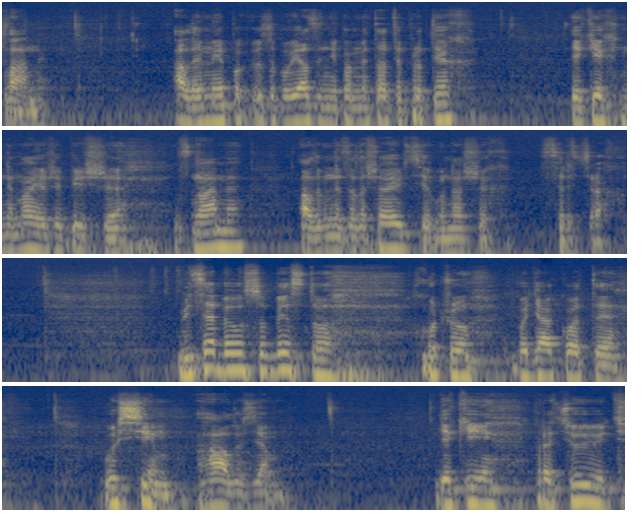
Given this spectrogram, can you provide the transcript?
плани. Але ми зобов'язані пам'ятати про тих, яких немає вже більше з нами, але вони залишаються у наших серцях. Від себе особисто хочу подякувати усім галузям, які працюють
